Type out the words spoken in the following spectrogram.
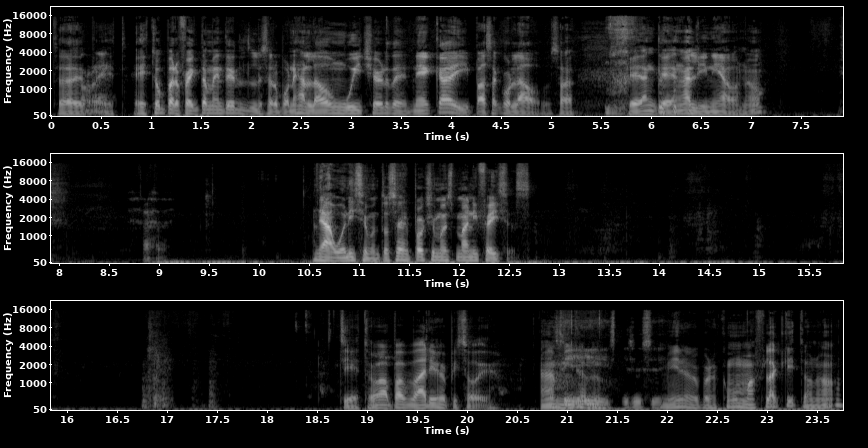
O sea, Correcto. esto perfectamente se lo pones al lado de un Witcher de NECA y pasa colado. O sea, quedan, quedan alineados, ¿no? Ya, buenísimo. Entonces el próximo es Many Faces. Sí, esto va para varios episodios. Ah, míralo. Sí, sí, sí, sí. Míralo, pero es como más flaquito, ¿no?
